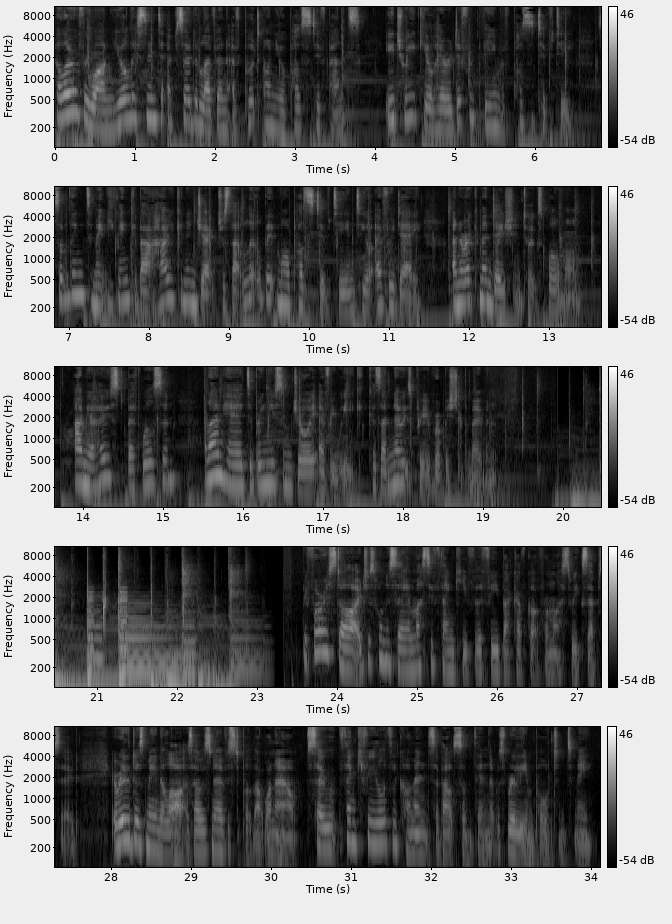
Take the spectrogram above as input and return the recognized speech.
Hello, everyone. You're listening to episode 11 of Put On Your Positive Pants. Each week, you'll hear a different theme of positivity, something to make you think about how you can inject just that little bit more positivity into your everyday, and a recommendation to explore more. I'm your host, Beth Wilson, and I'm here to bring you some joy every week because I know it's pretty rubbish at the moment. Before I start, I just want to say a massive thank you for the feedback I've got from last week's episode. It really does mean a lot as I was nervous to put that one out. So, thank you for your lovely comments about something that was really important to me.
